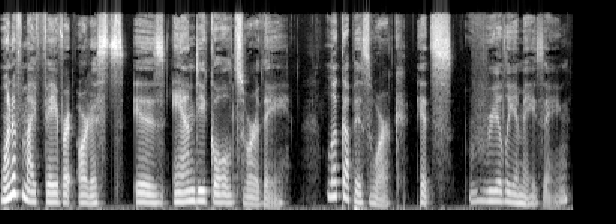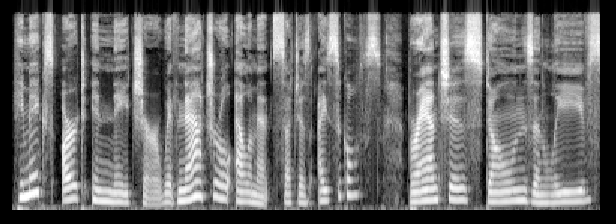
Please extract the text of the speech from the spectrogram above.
One of my favorite artists is Andy Goldsworthy. Look up his work, it's really amazing. He makes art in nature with natural elements such as icicles, branches, stones, and leaves,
